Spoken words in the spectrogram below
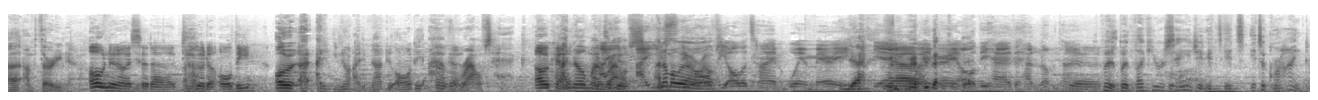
uh, I'm thirty now. oh no no I said uh, do you go to Aldi Oh, I, I, you know, I did not do Aldi. I have Okay. a Ralph's hack. Okay. I know my What'd you do? Ralph's. I used know to my do way around Aldi all the time. William Mary. Yeah. yeah. Yeah. William Mary. Aldi had had it all the time. Yeah. But, but like you were saying, Jake, it's, it's it's a grind.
